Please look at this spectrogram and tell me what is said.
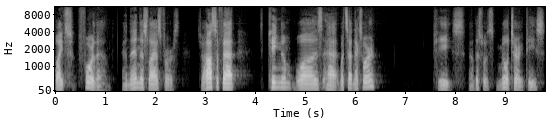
fights for them. And then this last verse Jehoshaphat's kingdom was at, what's that next word? Peace. Now, this was military peace.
